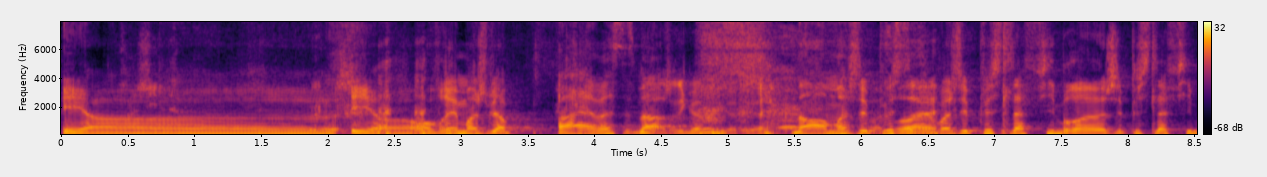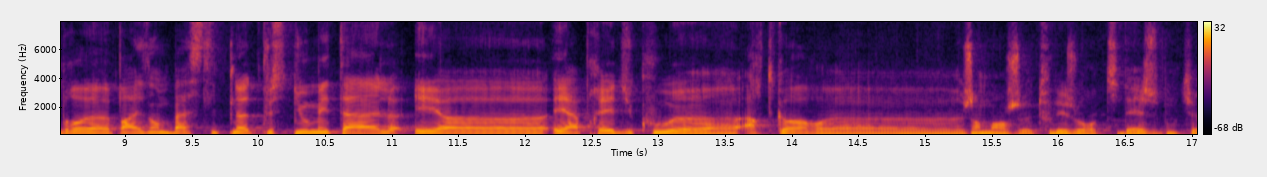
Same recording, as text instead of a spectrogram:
Et euh, et euh, en vrai moi je viens ouais ouais c'est je rigole, je rigole, je rigole. non, moi j'ai plus, Ouais. euh, moi j'ai plus la fibre, euh, j'ai plus la fibre, euh, par exemple, bah, Slipknot plus new metal et euh, et après du coup euh, hardcore, euh, j'en mange tous les jours au petit déj, donc euh,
